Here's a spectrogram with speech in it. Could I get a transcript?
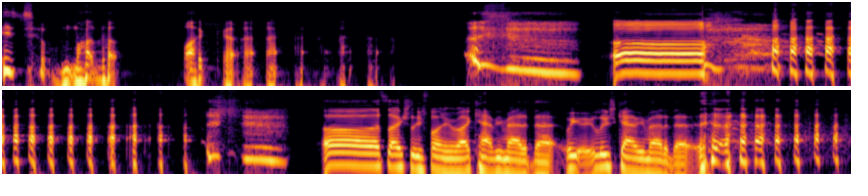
This motherfucker. oh. oh, that's actually funny. I can't be mad at that. We Lush can't be mad at that.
